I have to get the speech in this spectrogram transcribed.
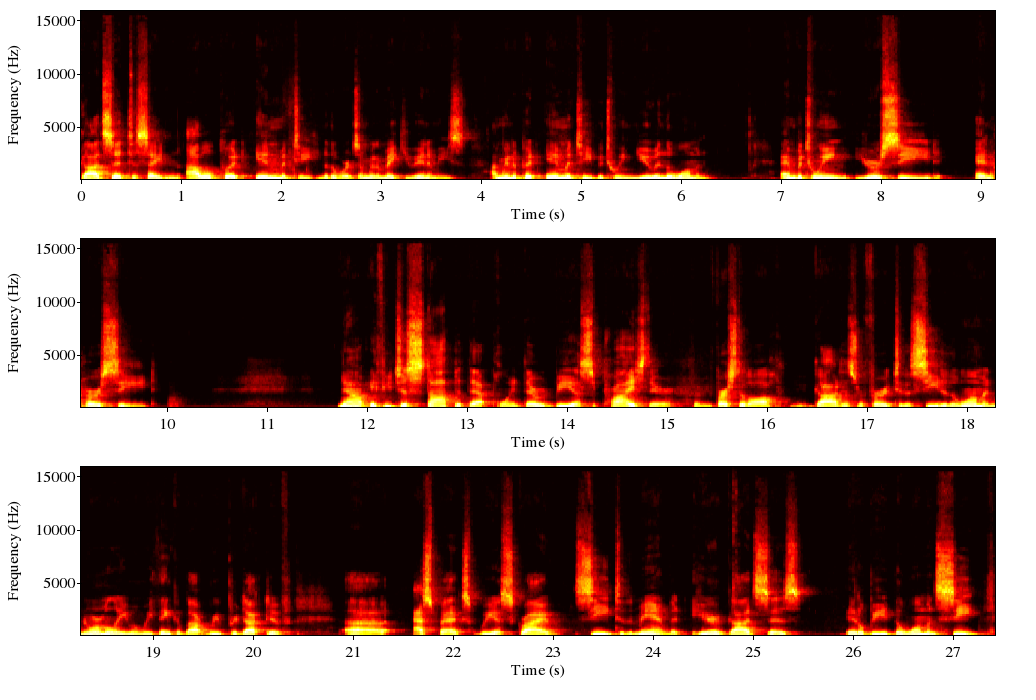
God said to Satan, I will put enmity, in other words, I'm going to make you enemies. I'm going to put enmity between you and the woman, and between your seed and her seed. Now, if you just stopped at that point, there would be a surprise there. I mean, first of all, God has referred to the seed of the woman. Normally, when we think about reproductive uh, aspects, we ascribe seed to the man, but here God says it'll be the woman's seed.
